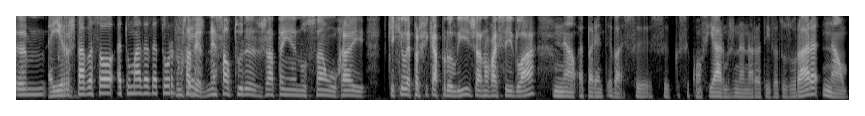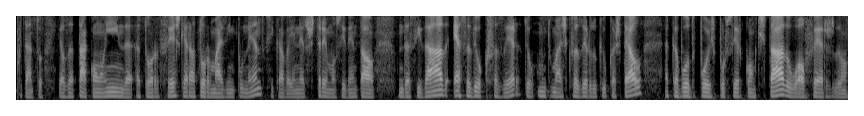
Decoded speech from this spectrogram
Hum, Aí restava só a tomada da torre. Vamos lá ver, nessa altura já tem a noção o rei de que aquilo é para ficar por ali, já não vai sair de lá? Não, aparente, bem, se, se, se, confiarmos na narrativa do Zurara, não. Portanto, eles atacam ainda a Torre de Fez, que era a torre mais imponente, que ficava aí nesse extremo ocidental da cidade. Essa deu que fazer, deu muito mais que fazer do que o castelo. Acabou depois por ser conquistado, o alferes do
